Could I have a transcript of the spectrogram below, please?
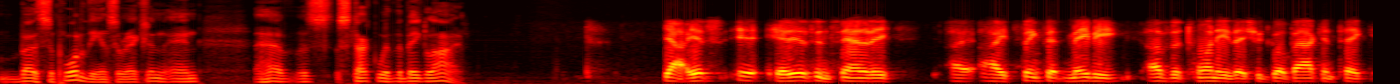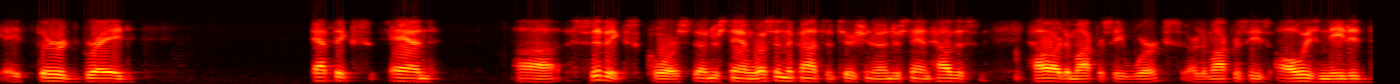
both supported the insurrection and have stuck with the big lie. Yeah, it's it, it is insanity. I, I think that maybe of the 20, they should go back and take a third grade ethics and uh, civics course to understand what's in the Constitution, and understand how this, how our democracy works. Our democracy's always needed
